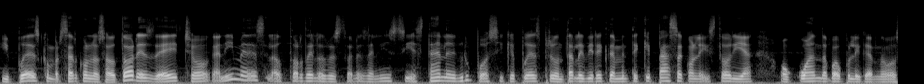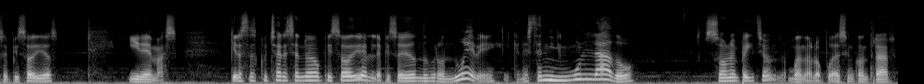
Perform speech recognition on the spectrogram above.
y puedes conversar con los autores, de hecho, Ganímedes, el autor de los vestuarios del Insti, está en el grupo, así que puedes preguntarle directamente qué pasa con la historia o cuándo va a publicar nuevos episodios y demás. ¿Quieres escuchar ese nuevo episodio? El episodio número 9, el que no está en ningún lado, solo en Patreon. Bueno, lo puedes encontrar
